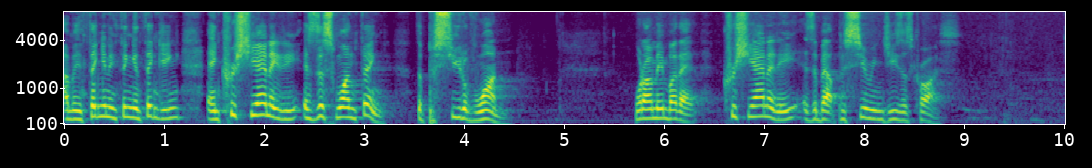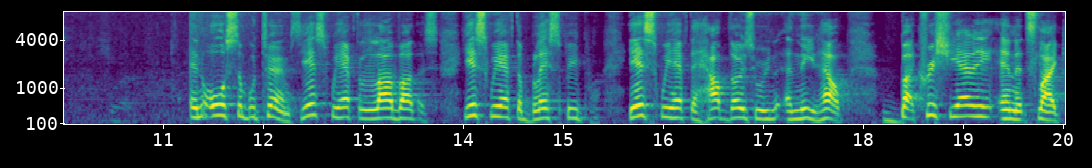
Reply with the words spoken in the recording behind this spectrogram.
I mean, thinking and thinking and thinking, and Christianity is this one thing the pursuit of one. What do I mean by that? Christianity is about pursuing Jesus Christ. In all simple terms, yes, we have to love others. Yes, we have to bless people. Yes, we have to help those who need help. But Christianity, and it's like,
